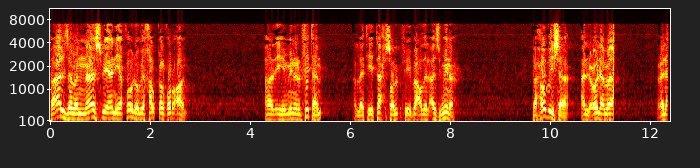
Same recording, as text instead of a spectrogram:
فألزم الناس بأن يقولوا بخلق القرآن. هذه من الفتن التي تحصل في بعض الأزمنة. فحبس العلماء علماء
